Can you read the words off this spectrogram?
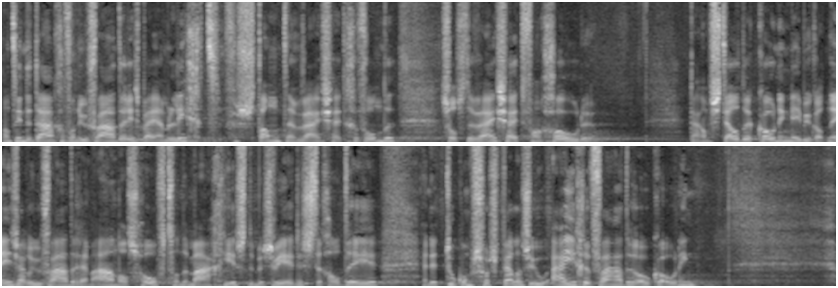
Want in de dagen van uw vader is bij hem licht, verstand en wijsheid gevonden, zoals de wijsheid van goden. Daarom stelde koning Nebukadnezar uw vader hem aan als hoofd van de magiërs, de bezweerders, de Galdeeën en de toekomstvoorspellers, uw eigen vader, o koning.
